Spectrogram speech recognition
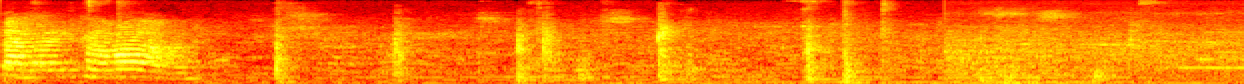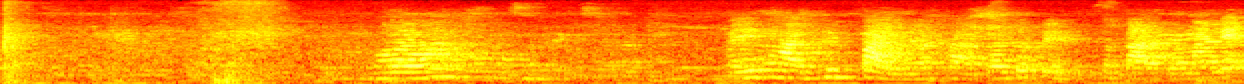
ตามมาเลยค่ะว้าว ไม่ทางขึ้นไปนะคะ ก็จะเป็นสไตล์ประมาณเนี้ย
